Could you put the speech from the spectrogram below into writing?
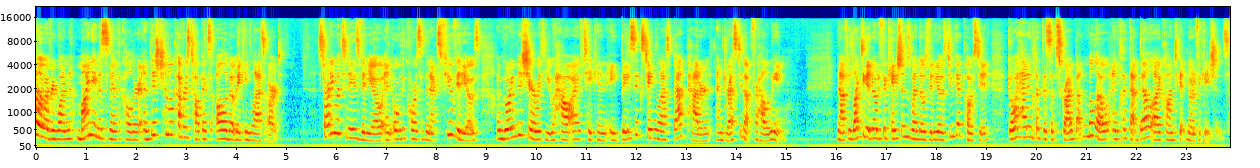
Hello everyone, my name is Samantha Calder and this channel covers topics all about making glass art. Starting with today's video and over the course of the next few videos, I'm going to share with you how I have taken a basic stained glass bat pattern and dressed it up for Halloween. Now if you'd like to get notifications when those videos do get posted, go ahead and click the subscribe button below and click that bell icon to get notifications.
